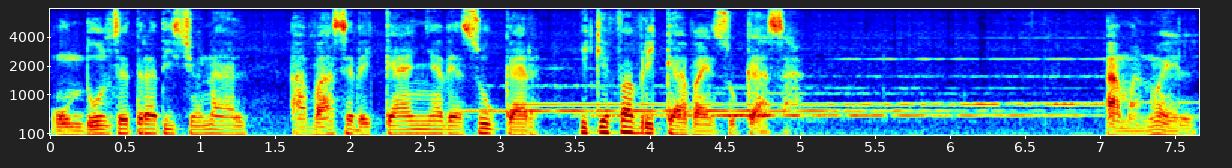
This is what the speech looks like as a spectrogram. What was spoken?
un dulce tradicional a base de caña de azúcar y que fabricaba en su casa. A Manuel,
